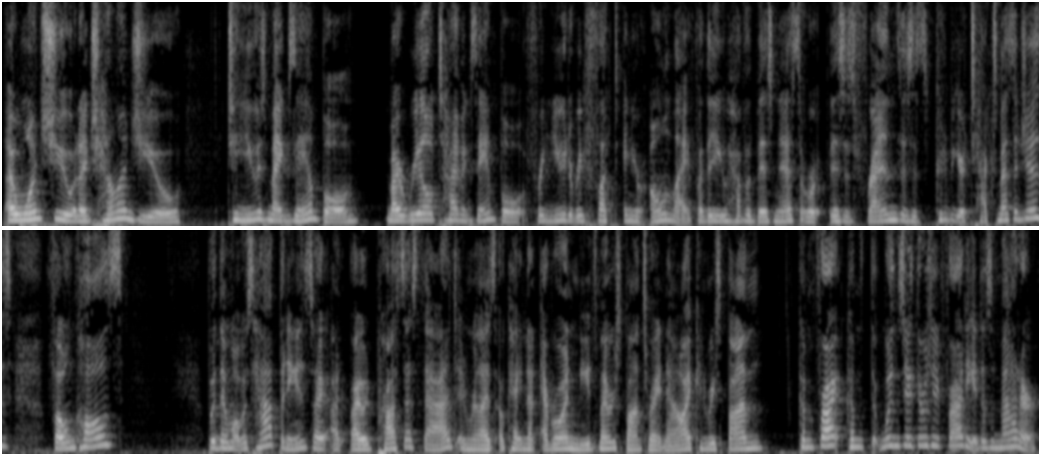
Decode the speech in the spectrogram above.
I want you and I challenge you to use my example, my real time example, for you to reflect in your own life, whether you have a business or this is friends, this is, could be your text messages, phone calls. But then what was happening? So I, I would process that and realize, okay, not everyone needs my response right now. I can respond come Friday, come Wednesday, Thursday, Friday. It doesn't matter.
